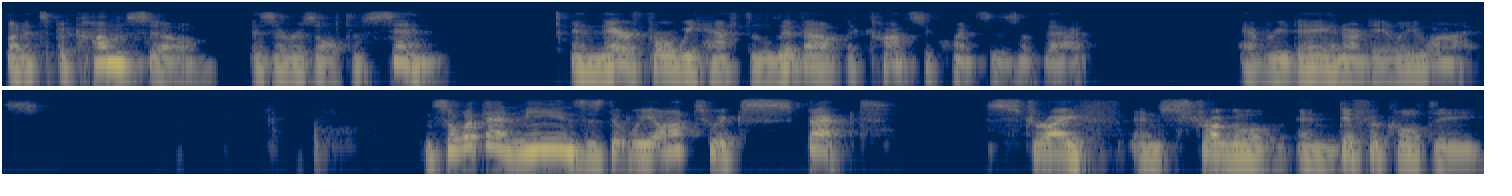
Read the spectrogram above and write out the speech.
but it's become so as a result of sin. And therefore, we have to live out the consequences of that every day in our daily lives. And so, what that means is that we ought to expect strife and struggle and difficulty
